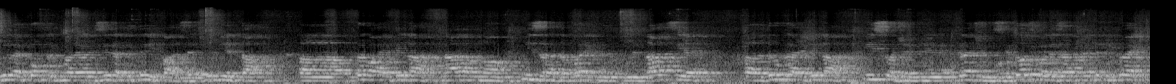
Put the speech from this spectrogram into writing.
Bilo je potrebno realizirati tri faze uvjeta. Prva je bila naravno izrada projektne dokumentacije, druga je bila ishođenje građevinske dozvole za navedeni projekt,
